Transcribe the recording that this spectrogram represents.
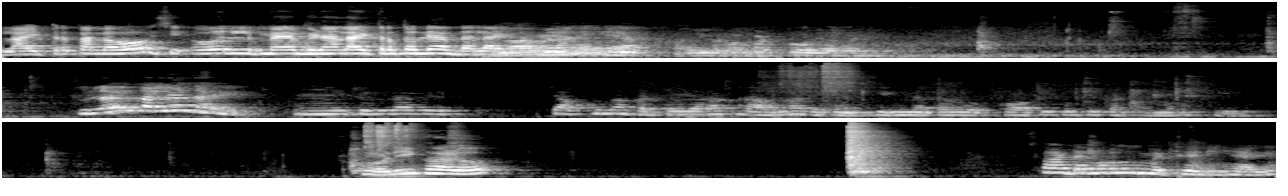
ਲਾਈਟਰ ਤਾਂ ਲਓ ਸੀ- ਉਹ ਮੈਂ ਬਿਨਾ ਲਾਈਟਰ ਤੋਂ ਲਿਆਂਦਾ ਲਾਈਟਰ ਵਾਲਾ ਨਹੀਂ ਲਿਆ। ਹਾਂ ਕੱਟ ਹੋ। ਜਾਣਾ ਚੁੱਲ੍ਹਾ ਵੀ ਕਰ ਲੈਂਦਾ ਸੀ? ਹੂੰ ਚੁੱਲ੍ਹਾ ਵੀ। ਚਾਕੂ ਨਾ ਕੱਟੋ ਯਾਰਾ ਖਰਾਬ ਨਾ ਦੇ ਕੰਚੀ ਮੈਂ ਤਾਂ ਕਾਫੀ ਕੁਫੀ ਕੱਟਣ ਨੂੰ ਰੱਖੀ। ਥੋੜੀ ਖਾ ਲਓ। ਸਾਡੇ ਮਰੂਦ ਮਿੱਠੇ ਨਹੀਂ ਹੈਗੇ।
